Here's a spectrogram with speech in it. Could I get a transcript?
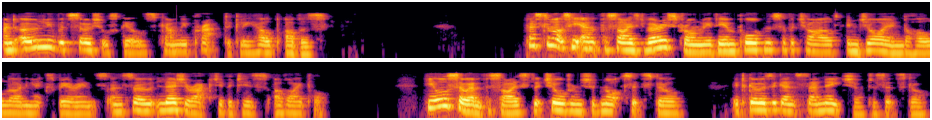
And only with social skills can we practically help others. Pestalozzi emphasised very strongly the importance of a child enjoying the whole learning experience, and so leisure activities are vital. He also emphasised that children should not sit still, it goes against their nature to sit still.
